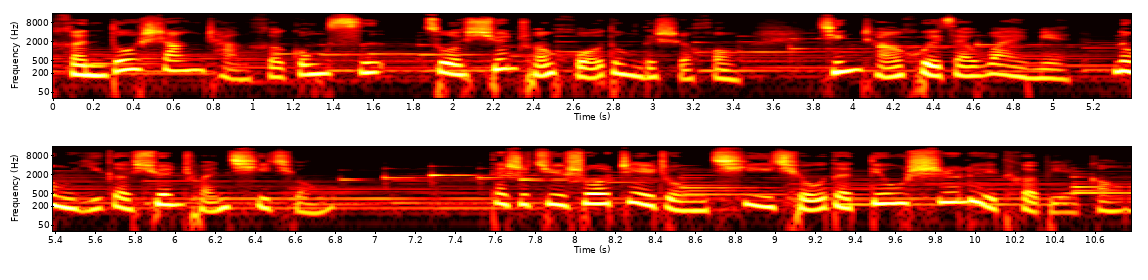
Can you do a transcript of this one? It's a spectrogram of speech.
很多商场和公司做宣传活动的时候，经常会在外面弄一个宣传气球。但是据说这种气球的丢失率特别高，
